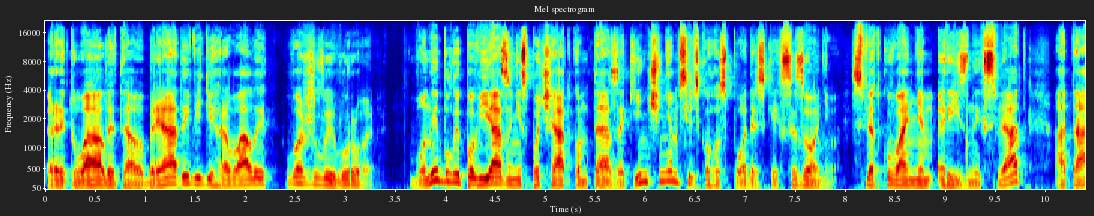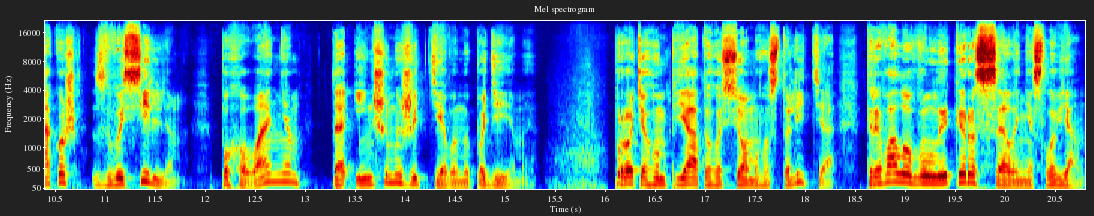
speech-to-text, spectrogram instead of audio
Ритуали та обряди відігравали важливу роль. Вони були пов'язані з початком та закінченням сільськогосподарських сезонів, святкуванням різних свят, а також з весіллям, похованням та іншими життєвими подіями. Протягом 5-7 століття тривало велике розселення слов'ян.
